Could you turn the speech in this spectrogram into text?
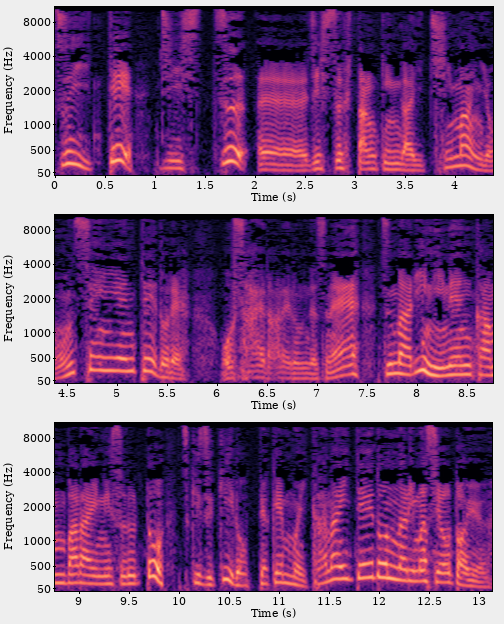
ついて、実質、えー、実質負担金が1万4000円程度で抑えられるんですね。つまり2年間払いにすると月々600円もいかない程度になりますよという。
